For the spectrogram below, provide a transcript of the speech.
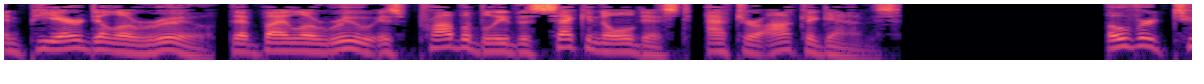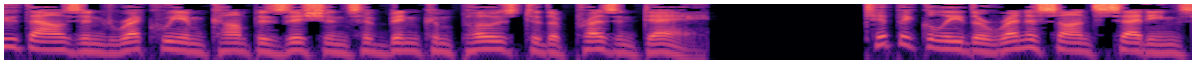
and Pierre de la Rue, that by la Rue is probably the second oldest, after Ockeghem's. Over 2,000 requiem compositions have been composed to the present day. Typically the Renaissance settings,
